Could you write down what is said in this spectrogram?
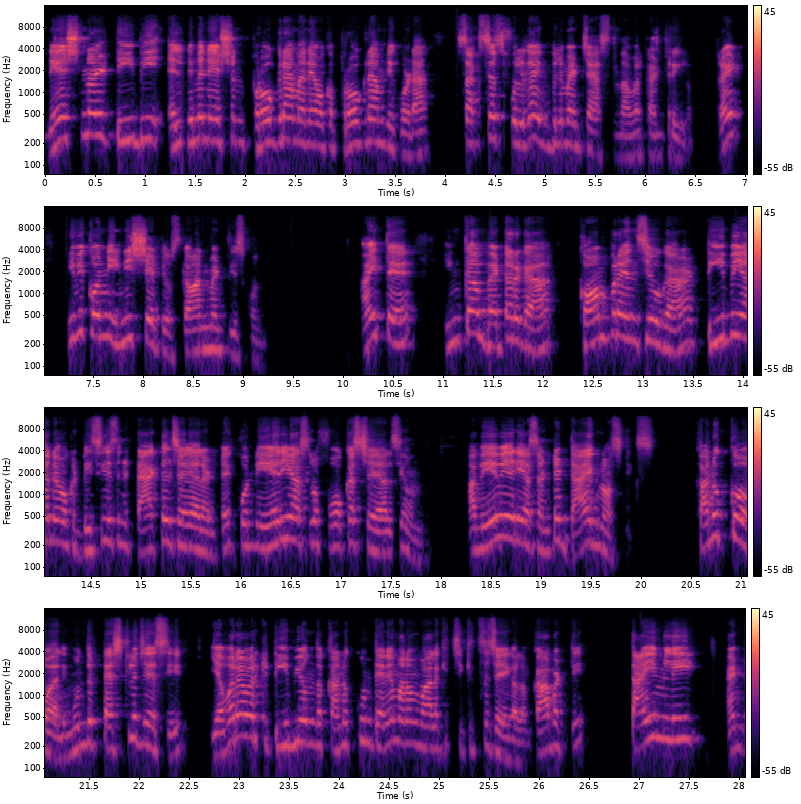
నేషనల్ టీబీ ఎలిమినేషన్ ప్రోగ్రామ్ అనే ఒక ప్రోగ్రామ్ని కూడా సక్సెస్ఫుల్గా ఇంప్లిమెంట్ చేస్తుంది అవర్ కంట్రీలో రైట్ ఇవి కొన్ని ఇనిషియేటివ్స్ గవర్నమెంట్ తీసుకుంది. అయితే ఇంకా బెటర్గా కాంప్రహెన్సివ్గా టీబీ అనే ఒక డిసీజ్ని ట్యాకిల్ చేయాలంటే కొన్ని ఏరియాస్లో ఫోకస్ చేయాల్సి ఉంది. అవి ఏం ఏరియాస్ అంటే డయాగ్నోస్టిక్స్ కనుక్కోవాలి ముందు టెస్ట్లు చేసి ఎవరెవరికి టీబీ ఉందో కనుక్కుంటేనే మనం వాళ్ళకి చికిత్స చేయగలం. కాబట్టి టైమ్లీ అండ్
